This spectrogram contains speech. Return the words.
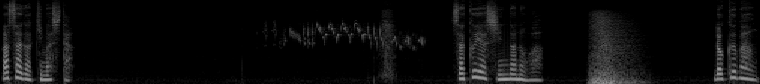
朝が来ました。昨夜死んだのは6番。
